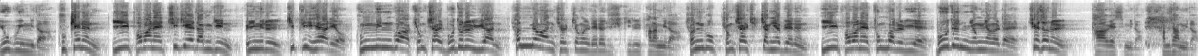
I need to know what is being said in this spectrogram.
요구입니다. 국회는 이 법안의 취지에 담긴 의미를 깊이 헤아려 국민과 경찰 모두를 위한 현명한 결정을 내려주시길 바랍니다. 전국 경찰 직장협의회는 이 법안의 통과를 위해 모든 역량을 다해 최선을 다하겠습니다. 감사합니다.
